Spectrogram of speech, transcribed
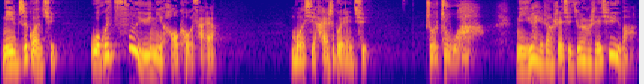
你只管去。”我会赐予你好口才啊！摩西还是不愿意去，说：“主啊，你愿意让谁去就让谁去吧，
